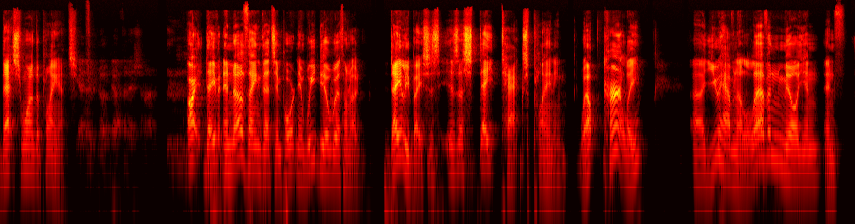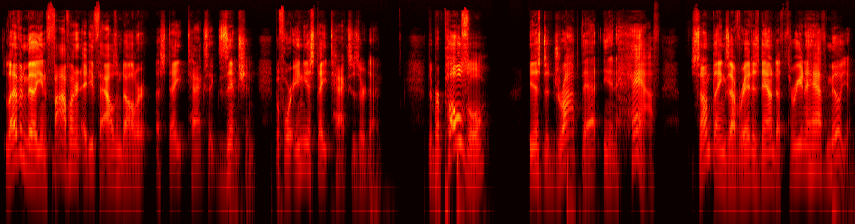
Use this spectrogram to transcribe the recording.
that's one of the plans. All right, David, another thing that's important and we deal with on a daily basis is estate tax planning. Well, currently, uh, you have an eleven million and eleven million five hundred eighty thousand dollar estate tax exemption before any estate taxes are done. The proposal is to drop that in half. Some things I've read is down to three and a half million.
